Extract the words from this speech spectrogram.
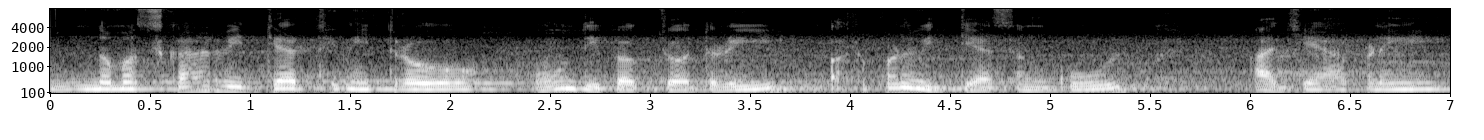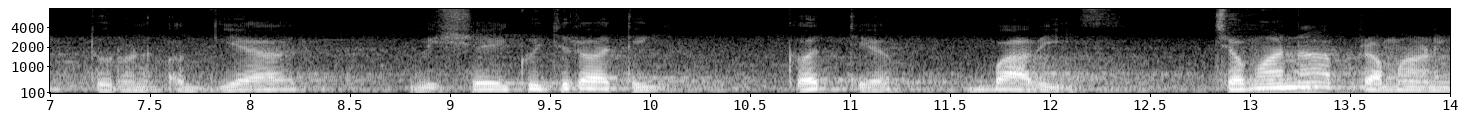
નમસ્કાર વિદ્યાર્થી મિત્રો, હું દીપક ચૌધરી, અર્પણ વિદ્યા સંકુલ. આજે આપણે ધોરણ અગિયાર, વિષય ગુજરાતી, ગદ્ય બાવીસ. જમાના પ્રમાણે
